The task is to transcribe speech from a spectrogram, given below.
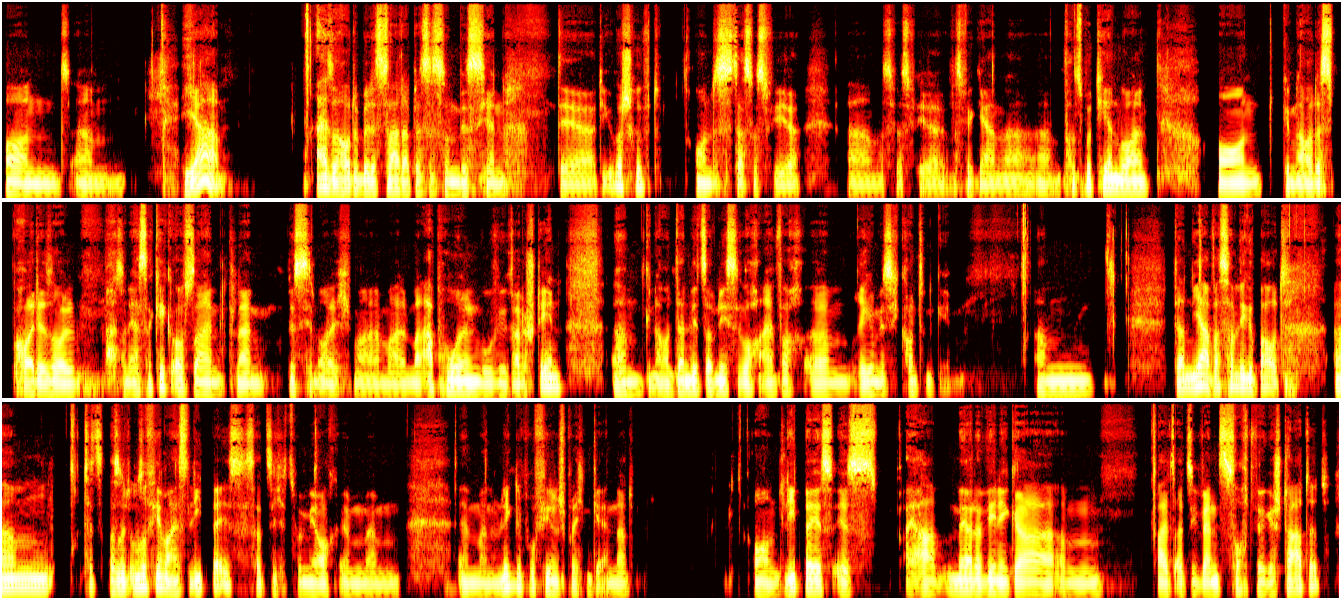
Und ähm, ja, also How to Build a Startup, das ist so ein bisschen der, die Überschrift und das ist das, was wir, ähm, was, was wir, was wir gerne ähm, transportieren wollen. Und genau, das heute soll so ein erster Kickoff sein, ein klein bisschen euch mal, mal, mal abholen, wo wir gerade stehen. Ähm, genau, und dann wird es ab nächste Woche einfach ähm, regelmäßig Content geben. Ähm, dann ja, was haben wir gebaut? Also unsere Firma heißt Leadbase. Das hat sich jetzt bei mir auch im, im, in meinem LinkedIn-Profil entsprechend geändert. Und Leadbase ist ja mehr oder weniger ähm, als, als Event-Software gestartet.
